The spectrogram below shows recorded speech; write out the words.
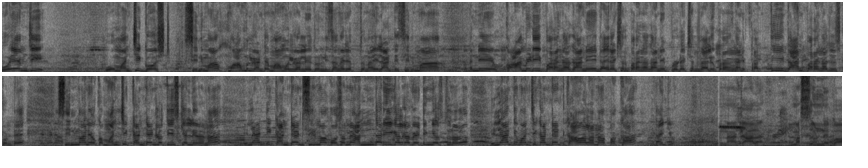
ఓఎంజీ ఓ మంచి గోస్ట్ సినిమా మామూలుగా అంటే మామూలుగా లేదు. నిజంగా చెప్తున్నా ఇలాంటి సినిమా అన్ని కామెడీ పరంగా కానీ డైరెక్షన్ పరంగా కానీ ప్రొడక్షన్ వాల్యూ పరంగా కానీ ప్రతి దాని పరంగా చూసుకుంటే సినిమాని ఒక మంచి కంటెంట్లో తీసుకెళ్ళినా ఇలాంటి కంటెంట్ సినిమా కోసమే అందరు ఈగల్గా వెయిటింగ్ చేస్తున్నారు. ఇలాంటి మంచి కంటెంట్ కావాలన్నా పక్క? Thank you. నా చాలా మస్తు ఉండే బా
